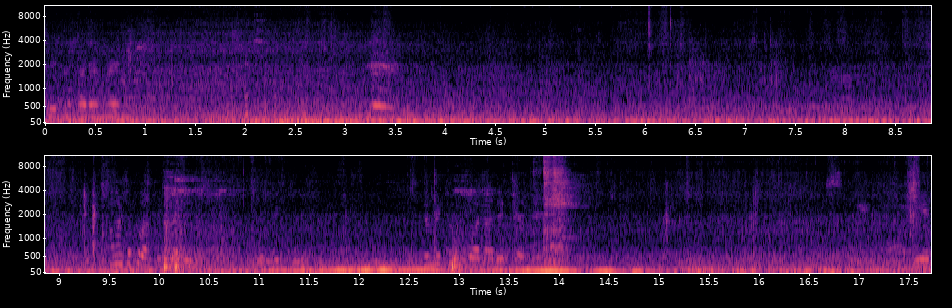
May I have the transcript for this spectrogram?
Sweet potato, 800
